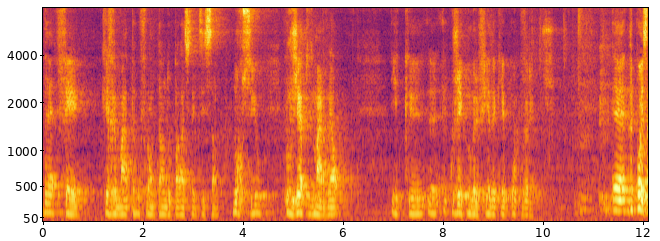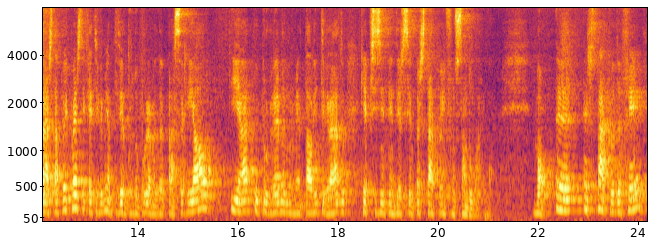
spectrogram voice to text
da fé que remata o frontão do Palácio da Inquisição, no Rocio, projeto de Mardel, e que, eh, cuja iconografia daqui a pouco veremos. Eh, depois há a estátua equestre, efetivamente, dentro do programa da Praça Real, e há o programa monumental integrado, que é preciso entender sempre a estátua em função do arco. Bom, a, a estátua da fé.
